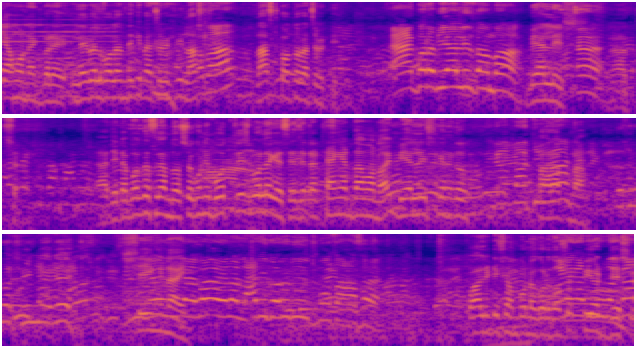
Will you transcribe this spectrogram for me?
কেমন একবারে? লেভেল বলেন দেখি বেচা বিক্রি লাস্ট লাস্ট কত বেচা বিক্রি? একবারে বিয়াল্লিশ দাম বা বিয়াল্লিশ? হ্যাঁ। আচ্ছা। যেটা বলতেছিলাম, দর্শক, উনি বত্রিশ বলে গেছে, যেটা ঠ্যাংয়ের দামও নয়, বিয়াল্লিশ কিন্তু খারাপ না। শিং নাই। কোয়ালিটি সম্পূর্ণ করে দর্শক পিওর দেশি।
